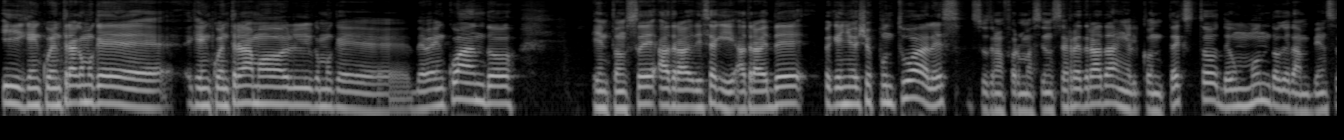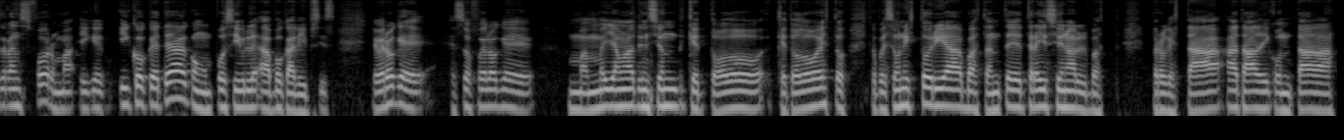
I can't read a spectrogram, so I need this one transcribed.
y que encuentra como que, que encuentra amor como que de vez en cuando. Entonces, a dice aquí, a través de pequeños hechos puntuales, su transformación se retrata en el contexto de un mundo que también se transforma y que y coquetea con un posible apocalipsis. Yo creo que eso fue lo que más me llamó la atención que todo, que todo esto, que puede ser una historia bastante tradicional, pero que está atada y contada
